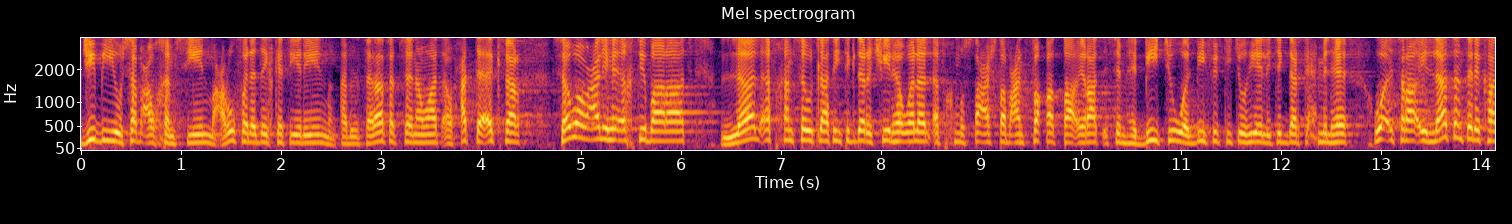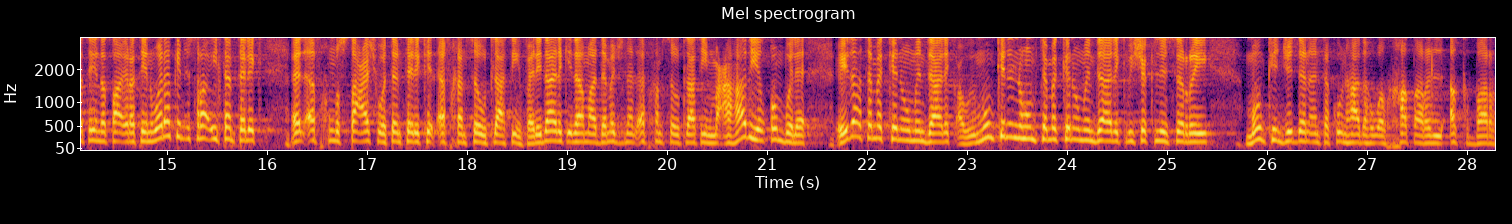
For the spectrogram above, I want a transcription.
GBU 57 معروفة لدى الكثيرين من قبل ثلاثة سنوات أو حتى أكثر. سووا عليها اختبارات لا ال F 35 تقدر تشيلها ولا ال F 15 طبعا فقط طائرات اسمها B 2 وال B 52 هي اللي تقدر تحملها. وإسرائيل لا تمتلك هاتين الطائرتين ولكن إسرائيل تمتلك ال F 15 وتمتلك ال F 35 فلذلك إذا ما دمجنا ال F 35 مع هذه القنبلة إذا تمكنوا من ذلك أو ممكن أنهم تمكنوا من ذلك بشكل سري ممكن جدا أن تكون هذا هو الخطر الأكبر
